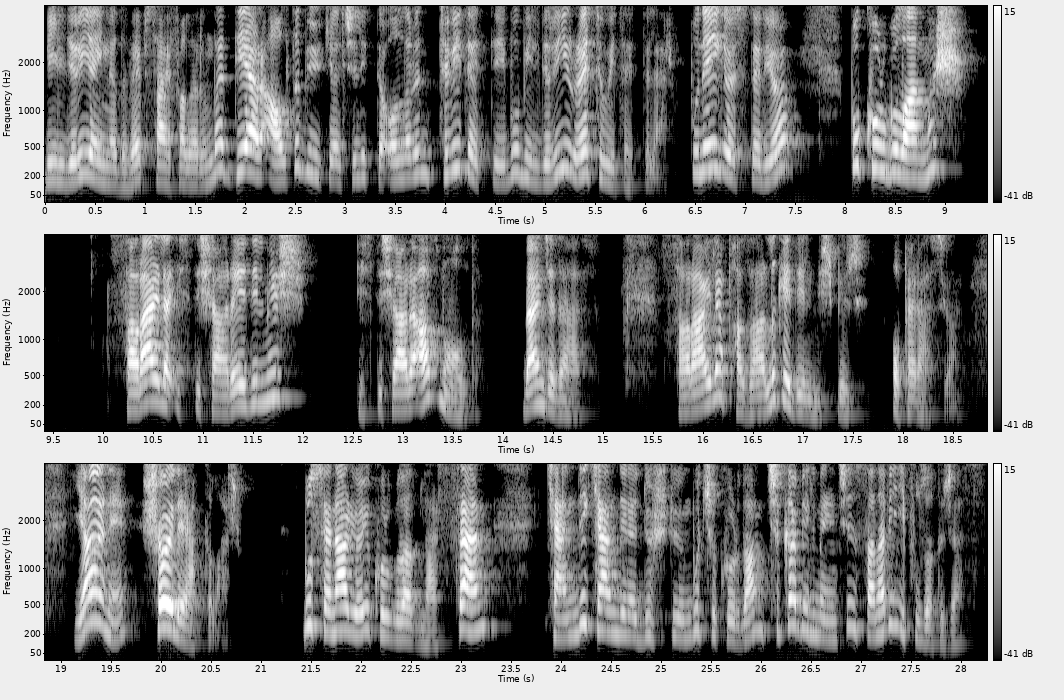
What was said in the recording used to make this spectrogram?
bildiri yayınladı web sayfalarında. Diğer 6 büyükelçilik de onların tweet ettiği bu bildiriyi retweet ettiler. Bu neyi gösteriyor? Bu kurgulanmış, sarayla istişare edilmiş. İstişare az mı oldu? Bence de az. Sarayla pazarlık edilmiş bir operasyon. Yani şöyle yaptılar. Bu senaryoyu kurguladılar. Sen kendi kendine düştüğün bu çukurdan çıkabilmen için sana bir ip uzatacağız.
